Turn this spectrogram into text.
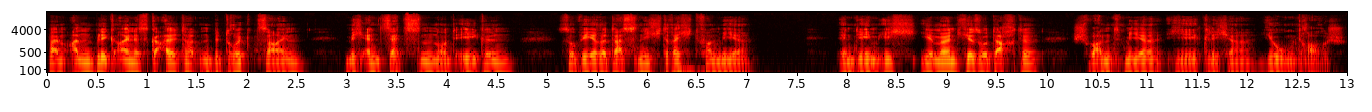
beim Anblick eines Gealterten bedrückt sein, mich entsetzen und ekeln, so wäre das nicht recht von mir. Indem ich, ihr Mönche, so dachte, schwand mir jeglicher Jugendrausch.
